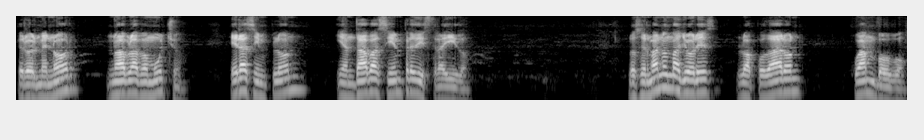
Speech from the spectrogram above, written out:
pero el menor no hablaba mucho, era simplón y andaba siempre distraído. Los hermanos mayores lo apodaron Juan Bobo.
